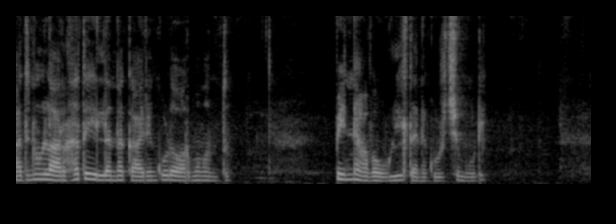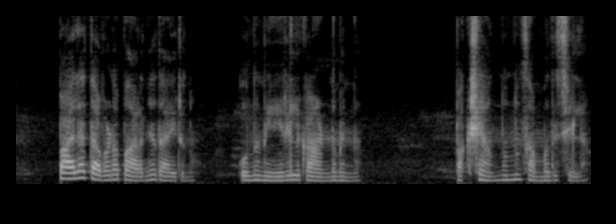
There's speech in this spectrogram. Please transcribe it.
അതിനുള്ള അർഹതയില്ലെന്ന കാര്യം കൂടെ ഓർമ്മ വന്നു. പിന്നെ അവ ഉള്ളിൽ തന്നെ കുഴിച്ചു മൂടി. പല തവണ പറഞ്ഞതായിരുന്നു ഒന്ന് നേരിൽ കാണണമെന്ന്. പക്ഷെ അന്നൊന്നും സമ്മതിച്ചില്ല.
